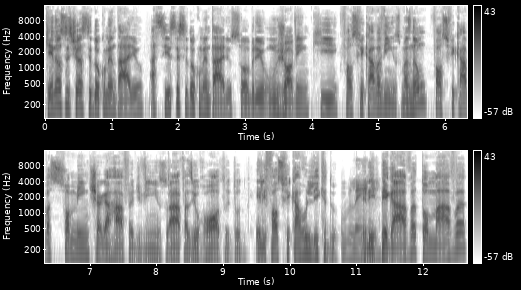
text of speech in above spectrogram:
Quem não assistiu esse documentário, assista esse documentário sobre um jovem que falsificava vinhos, mas não falsificava somente a garrafa de vinhos, ah, fazia o rótulo e tudo. Ele falsificava o líquido. O. Ele pegava, tomava,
